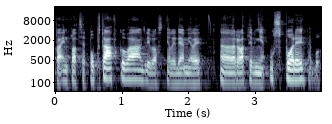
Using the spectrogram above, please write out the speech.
ta inflace poptávková, kdy vlastně lidé měli relativně úspory nebo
